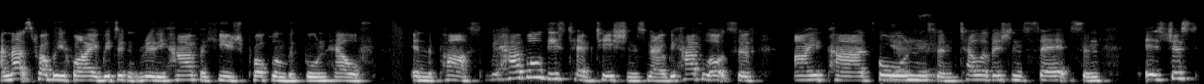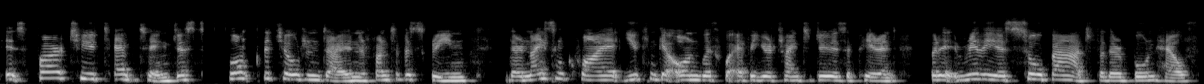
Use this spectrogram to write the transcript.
And that's probably why we didn't really have a huge problem with bone health in the past. We have all these temptations now. We have lots of iPad phones yeah. and television sets, and it's just, it's far too tempting just to plonk the children down in front of a screen they're nice and quiet. You can get on with whatever you're trying to do as a parent, but it really is so bad for their bone health.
